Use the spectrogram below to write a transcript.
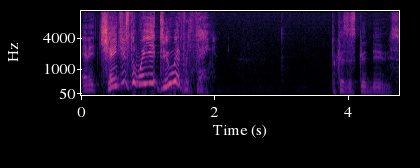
and it changes the way you do everything because it's good news.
